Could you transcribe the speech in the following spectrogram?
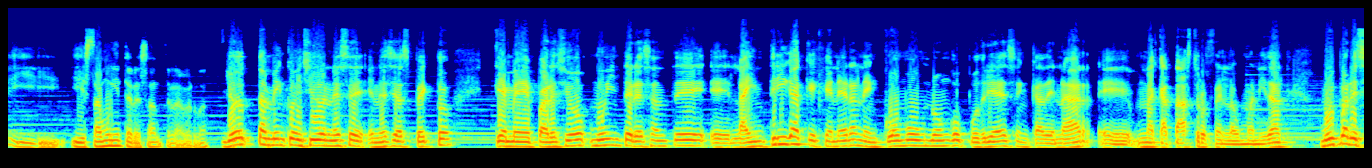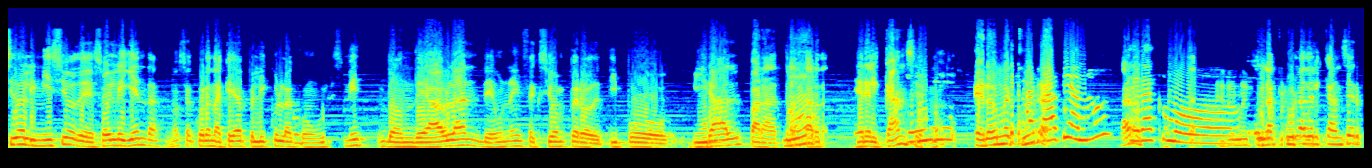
y, y está muy interesante, la verdad. Yo también coincido en ese, en ese aspecto que me pareció muy interesante eh, la intriga que generan en cómo un hongo podría desencadenar eh, una catástrofe en la humanidad. Muy parecido al inicio de Soy leyenda, ¿no? ¿Se acuerdan de aquella película con Will Smith donde hablan de una infección pero de tipo viral para tratar de tener el cáncer, ¿no? Era una cura. ¿no? Era como... la cura del cáncer,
